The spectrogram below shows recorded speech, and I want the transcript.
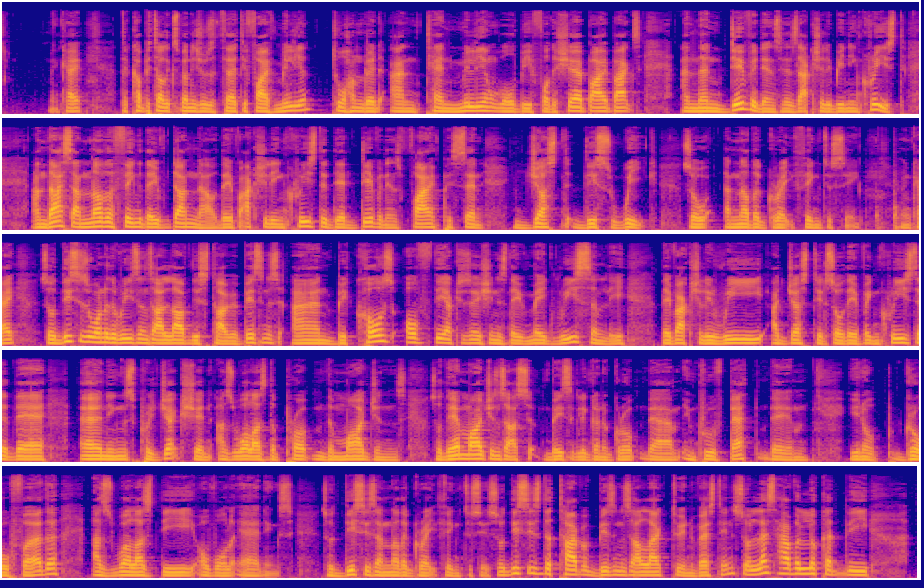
okay? The capital expenditure is 35 million 210 million will be for the share buybacks and then dividends has actually been increased And that's another thing they've done now. They've actually increased their dividends 5% just this week. So, another great thing to see. Okay, so this is one of the reasons I love this type of business, and because of the accusations they've made recently, they've actually readjusted. So, they've increased their earnings projection as well as the pro- the margins. So their margins are basically going to grow, um, improve, bet, they, um, you know, grow further as well as the overall earnings. So this is another great thing to see. So this is the type of business I like to invest in. So let's have a look at the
